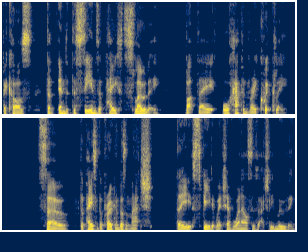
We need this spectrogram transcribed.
because the in, the scenes are paced slowly, but they all happen very quickly. So the pace of the program doesn't match the speed at which everyone else is actually moving.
